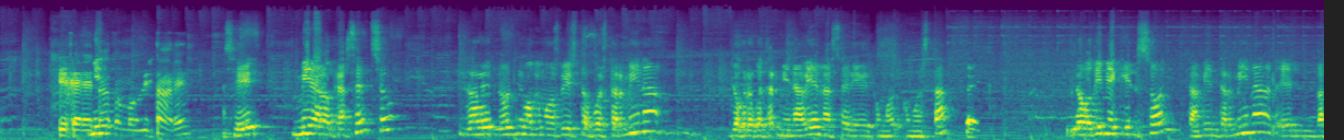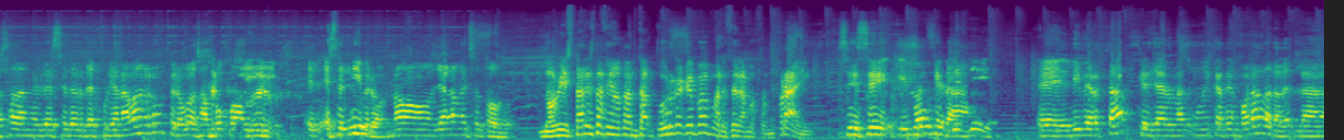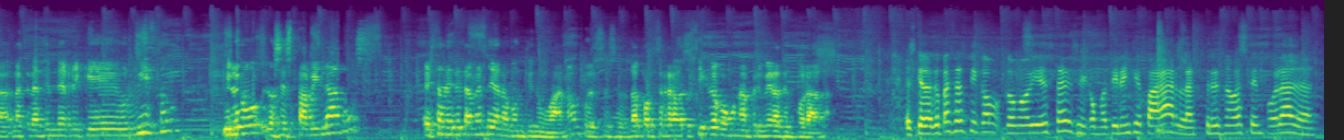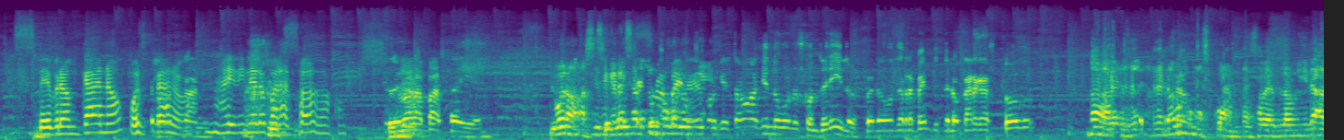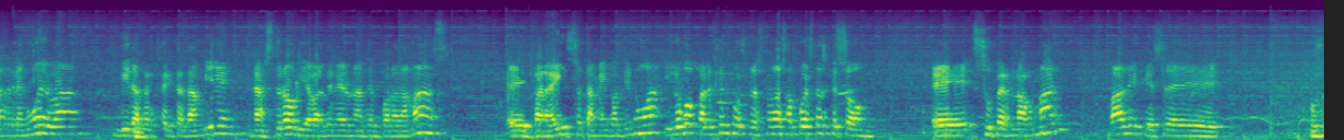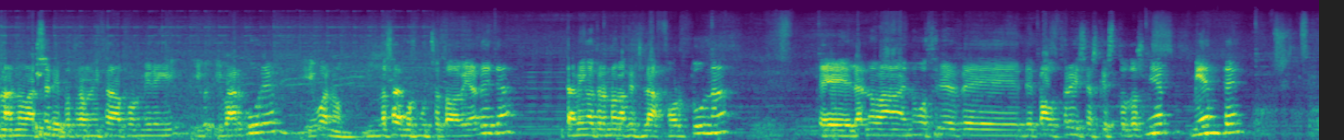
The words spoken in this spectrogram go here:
Tijeretazo en Movistar, ¿eh? Sí, mira lo que has hecho. Lo, lo último que hemos visto, pues termina. Yo creo que termina bien la serie como, como está. Luego Dime quién soy, también termina, el, basada en el bestseller de Julia Navarro, pero bueno, tampoco hay. el- es el libro, no, ya lo han hecho todo. Movistar está haciendo tanta purga que va a aparecer Amazon Prime. Sí, sí, y luego queda eh, Libertad, que ya es una única temporada, la, la- la creación de Ricky Urbizo, y luego Los Espabilados, esta directamente ya no continúa, ¿no? Pues eso, da por cerrado el ciclo con una primera temporada. Es que lo que pasa es que como, como Movistar es que como tienen que pagar las tres nuevas temporadas de Broncano, pues claro, Broncano. no hay dinero para todo. Se le va la pasta ahí, ¿eh? Y bueno, así si queréis saber un poco pena, lo ¿eh? que- porque estaban haciendo buenos contenidos, pero de repente te lo cargas todo. No, a ver, re- renuevan unas cuantas, ¿sabes? La unidad renueva, Vida Perfecta también, Nastrovia va a tener una temporada más, eh, Paraíso también continúa, y luego aparecen pues las nuevas apuestas que son eh, Supernormal, ¿vale? Que es eh, pues una nueva serie protagonizada por Miren Ibarguren, y bueno, no sabemos mucho todavía de ella. También otra nueva que es La Fortuna, eh, la nueva, el nuevo thriller de, de Pau Freixas, que es Todos Mienten,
